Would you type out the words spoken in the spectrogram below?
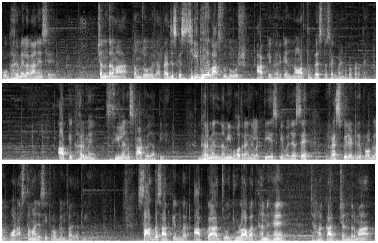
को घर में लगाने से चंद्रमा कमज़ोर हो जाता है, जिसके सीधे वास्तु दोष आपके घर के नॉर्थ वेस्ट सेगमेंट पर पड़ते हैं। आपके घर में सीलन स्टार्ट हो जाती है। घर में नमी बहुत रहने लगती है, इसकी वजह से रेस्पिरेटरी प्रॉब्लम और अस्थमा जैसी प्रॉब्लम्स आ जाती हैं। सात ब सात के अंदर आपका जो जुड़ा हुआ धन है, जहाँ का चंद्रमा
